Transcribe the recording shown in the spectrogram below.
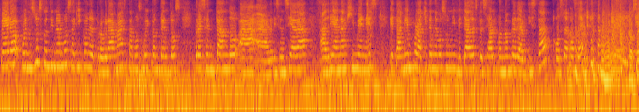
Pero, pues nosotros continuamos aquí con el programa. Estamos muy contentos presentando a, a la licenciada Adriana Jiménez, que también por aquí tenemos un invitado especial con nombre de artista, José José. José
